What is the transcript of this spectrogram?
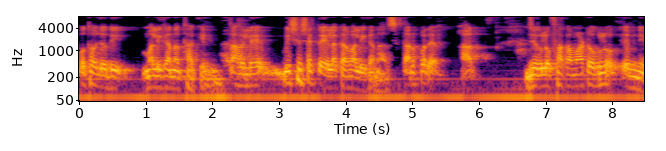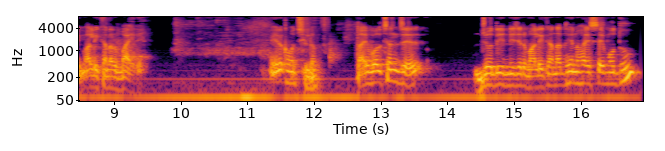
কোথাও যদি মালিকানা থাকে, তাহলে বিশেষ একটা এলাকার মালিকানা আছে। তারপরে আর যেগুলো ফাঁকা মাঠ, ওগুলো এমনি মালিকানার বাইরে। এরকম ছিল। তাই বলছেন যে, যদি নিজের মালিকানাধীন হয় সে মধু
